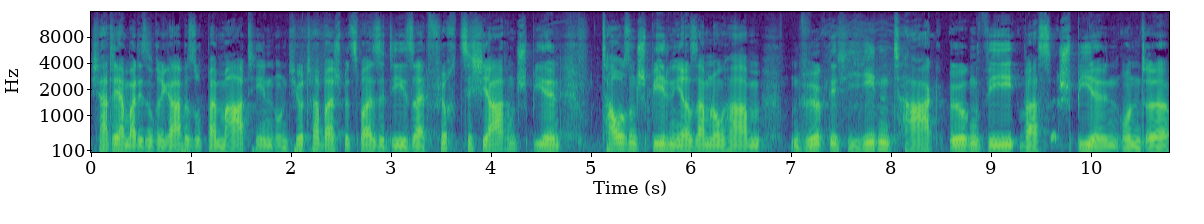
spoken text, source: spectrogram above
Ich hatte ja mal diesen Regalbesuch bei Martin und Jutta beispielsweise, die seit 40 Jahren spielen, 1000 Spiele in ihrer Sammlung haben und wirklich jeden Tag irgendwie was spielen und äh,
